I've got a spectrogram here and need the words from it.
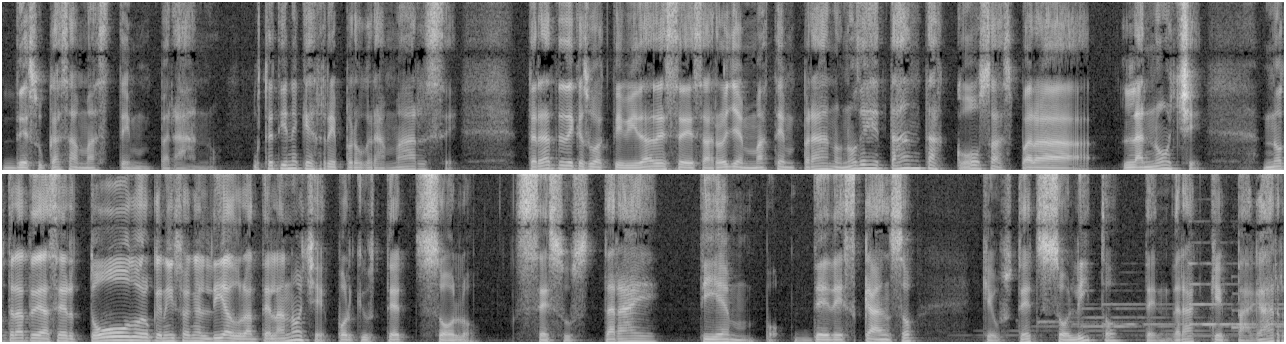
de su casa más temprano. Usted tiene que reprogramarse. Trate de que sus actividades se desarrollen más temprano. No deje tantas cosas para la noche. No trate de hacer todo lo que no hizo en el día durante la noche, porque usted solo se sustrae tiempo de descanso que usted solito tendrá que pagar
